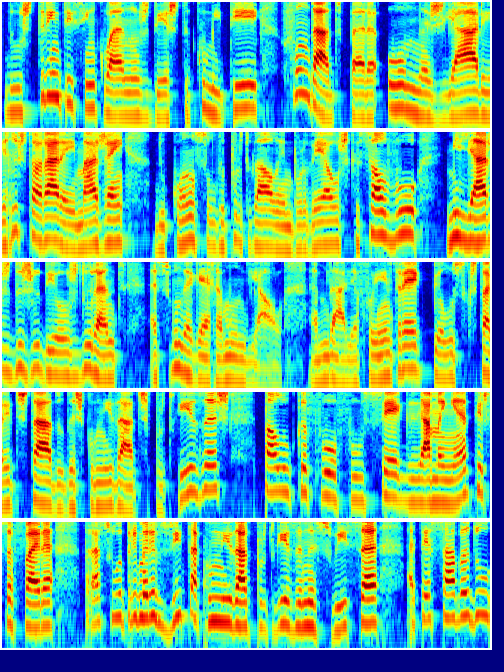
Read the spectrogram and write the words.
dos 35 anos deste comitê, fundado para homenagear e restaurar a imagem do cônsul de Portugal em Bordeus, que salvou milhares de judeus durante a Segunda Guerra Mundial. A medalha foi entregue pelo secretário de Estado das Comunidades Portuguesas, Paulo Cafofo segue amanhã, terça-feira, para a sua primeira visita à comunidade portuguesa na Suíça. Até sábado,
